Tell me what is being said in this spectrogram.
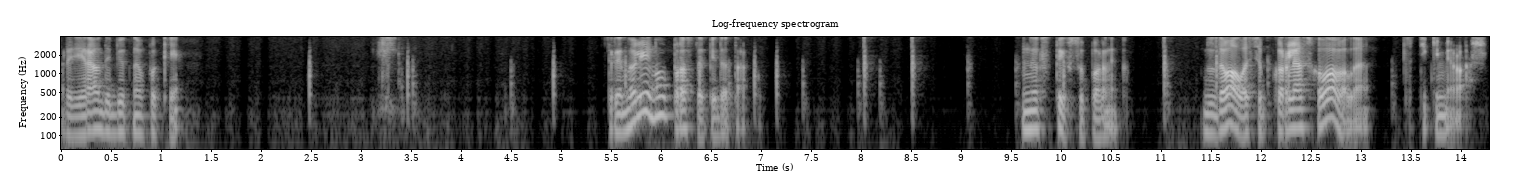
Розіграв дебют навпаки. 3-0, ну просто під атаку. Не встиг суперник. Здавалося б, короля сховав, але це тільки міраж.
